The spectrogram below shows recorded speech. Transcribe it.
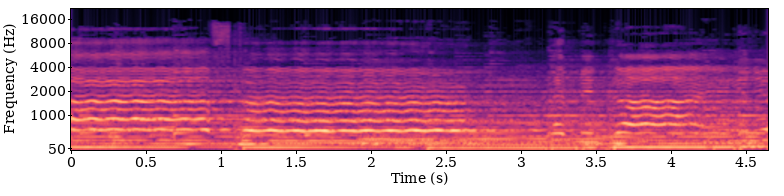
laughter. Let me die in your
